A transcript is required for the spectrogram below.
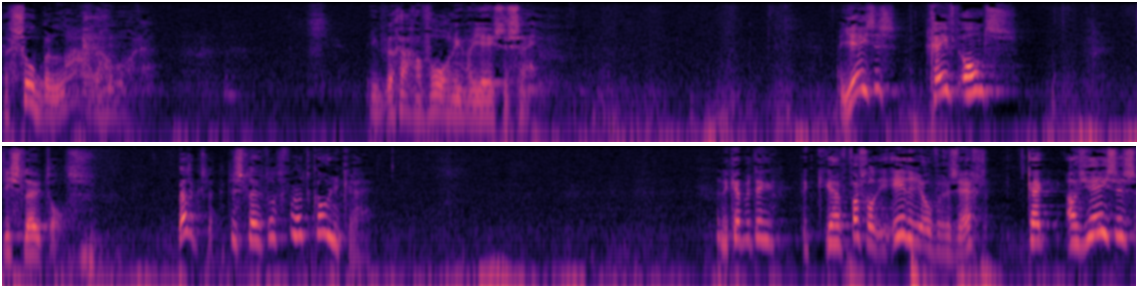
Dat is zo beladen geworden. Ik wil graag een volgeling van Jezus zijn. Jezus geeft ons die sleutels. Welke sleutels? De sleutels van het koninkrijk. En ik heb het denk ik, ik heb vast wel eerder over gezegd. Kijk, als Jezus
